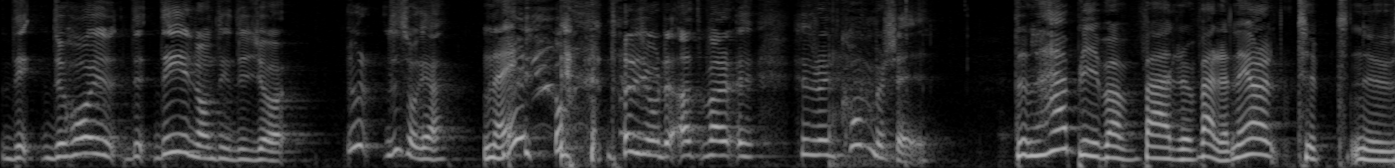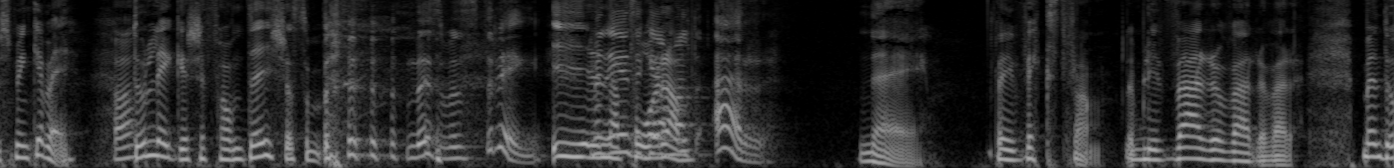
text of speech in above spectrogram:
Det, du har ju, det, det är ju någonting du gör. Det såg jag. Nej. Där du gjorde att var, hur den kommer sig. Den här blir bara värre och värre. När jag typ nu sminkar mig, Ja. då lägger sig foundation som... Det är som en sträng. I den Men här är det inte gammalt ärr? Nej, det har ju växt fram. Det blir värre och värre och värre. Men då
